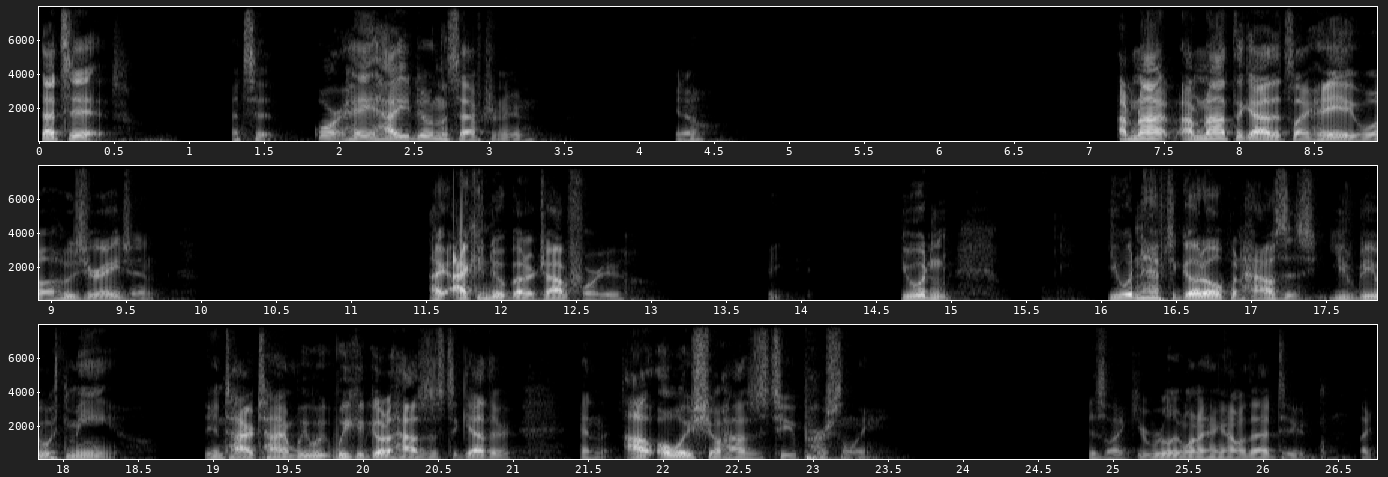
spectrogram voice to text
That's it. That's it. Or hey, how you doing this afternoon? You know, I'm not. I'm not the guy that's like, hey, well, who's your agent? I, I can do a better job for you. You wouldn't you wouldn't have to go to open houses. You'd be with me the entire time. We we could go to houses together, and I'll always show houses to you personally. It's like you really want to hang out with that dude. Like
